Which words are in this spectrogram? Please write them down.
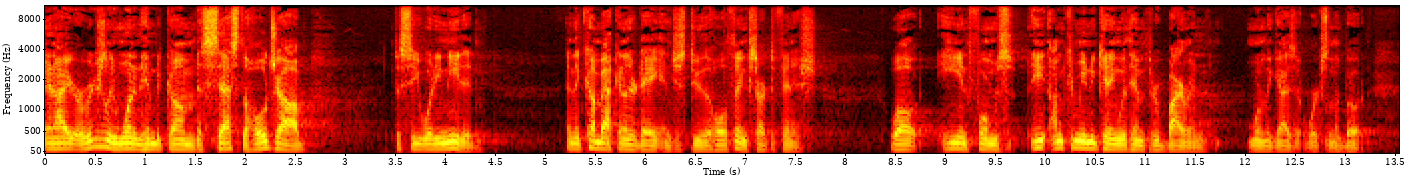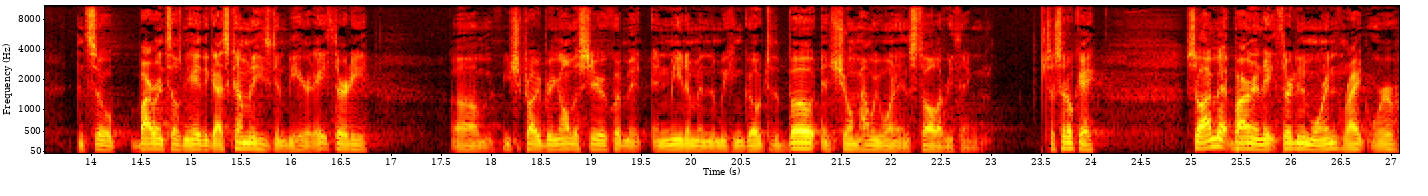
And I originally wanted him to come assess the whole job to see what he needed and then come back another day and just do the whole thing start to finish. Well, he informs, he, I'm communicating with him through Byron, one of the guys that works on the boat. And so Byron tells me, hey, the guy's coming. He's going to be here at 8.30. Um, you should probably bring all the stereo equipment and meet him, and then we can go to the boat and show him how we want to install everything. So I said, okay. So I met Byron at 8.30 in the morning, right, where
